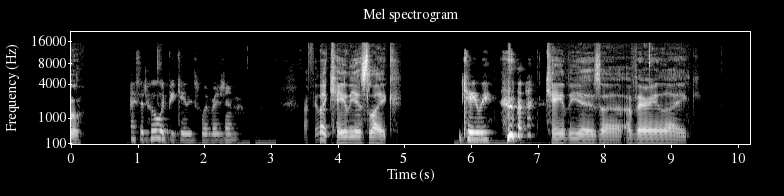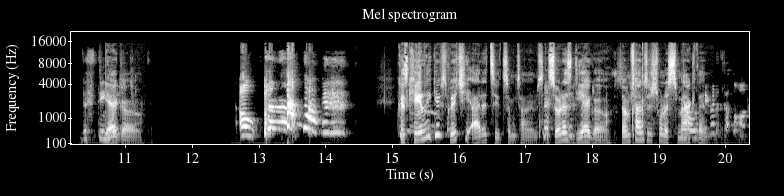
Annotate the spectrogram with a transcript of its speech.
Who? I said who would be Kaylee's boy version? I feel like Kaylee is like Kaylee. Kaylee is a a very like Distinguished. Diego. Oh. Cause Kaylee gives bitchy attitude sometimes, and so does Diego. Sometimes I just want to smack no, them. they go to the off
